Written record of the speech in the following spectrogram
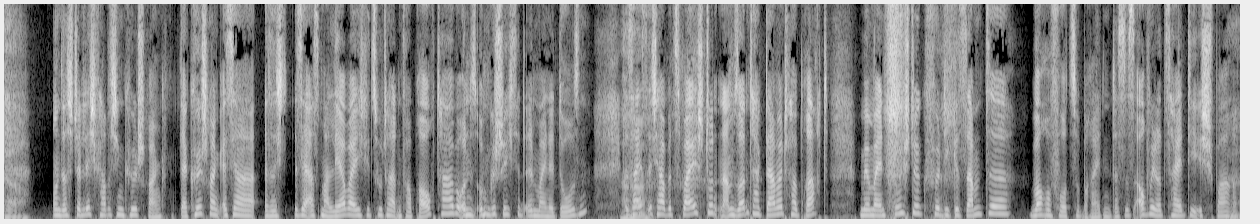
Ja. Und das stelle ich fertig in den Kühlschrank. Der Kühlschrank ist ja, also ich, ist ja erstmal leer, weil ich die Zutaten verbraucht habe und ist umgeschichtet in meine Dosen. Das heißt, ich habe zwei Stunden am Sonntag damit verbracht, mir mein Frühstück für die gesamte Woche vorzubereiten. Das ist auch wieder Zeit, die ich spare.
